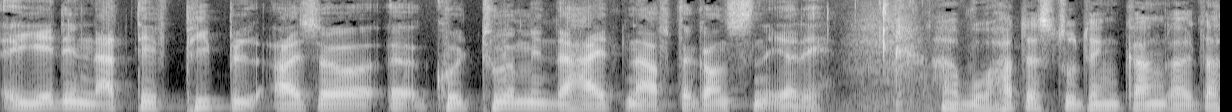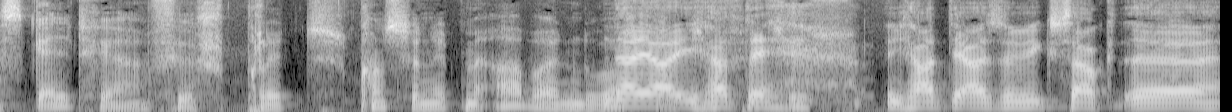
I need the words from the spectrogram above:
jede Native People, also äh, Kulturminderheiten auf der ganzen Erde. Ah, wo hattest du denn Gangal das Geld her für Sprit? Konntest du nicht mehr arbeiten? Naja, bald ich hatte, 40. ich hatte also, wie gesagt, äh,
